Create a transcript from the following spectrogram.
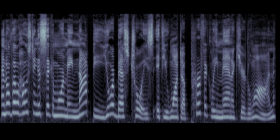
And although hosting a sycamore may not be your best choice if you want a perfectly manicured lawn,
